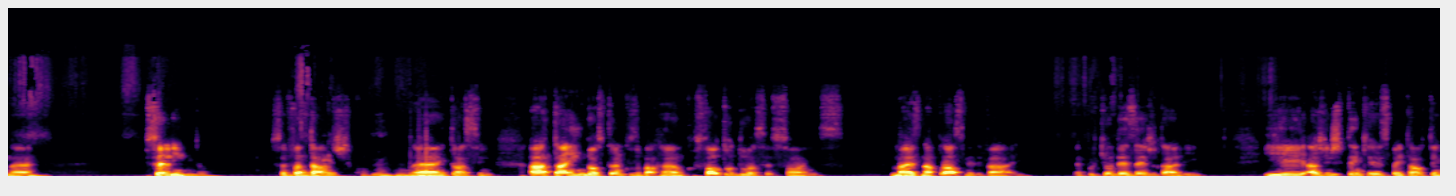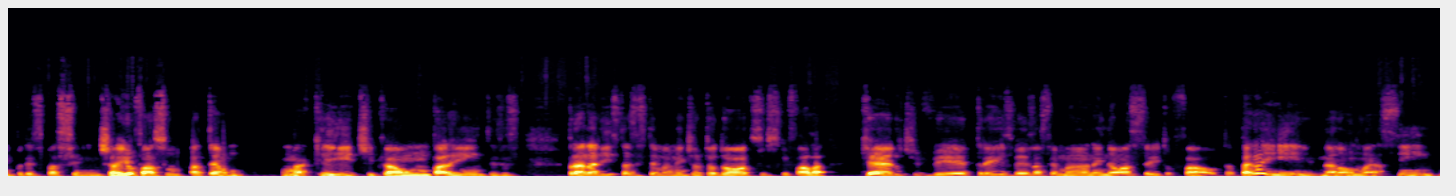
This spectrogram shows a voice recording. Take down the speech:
né? Isso é lindo, isso é fantástico, uhum. né? Então, assim, ah, tá indo aos trancos e barrancos, faltou duas sessões, mas na próxima ele vai é porque o desejo está ali. E a gente tem que respeitar o tempo desse paciente. Aí eu faço até um, uma crítica, um parênteses, para analistas extremamente ortodoxos que falam quero te ver três vezes na semana e não aceito falta. Peraí, não, não é assim.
